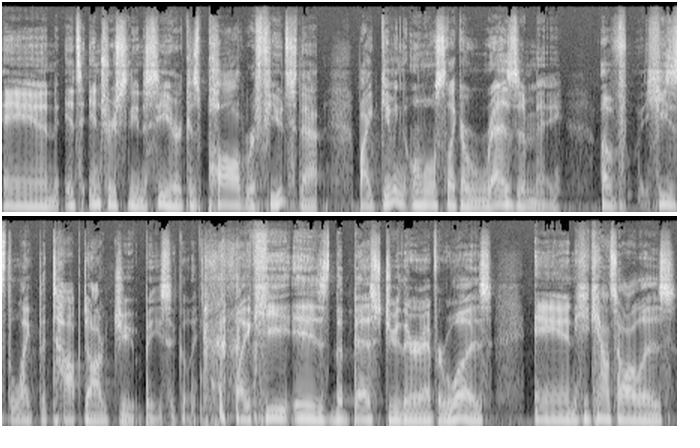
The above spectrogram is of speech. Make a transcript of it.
And it's interesting to see here because Paul refutes that by giving almost like a resume of he's like the top dog Jew, basically. like he is the best Jew there ever was. And he counts all as,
